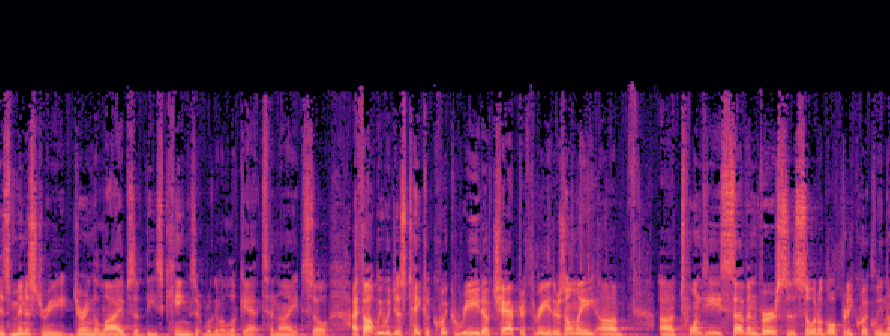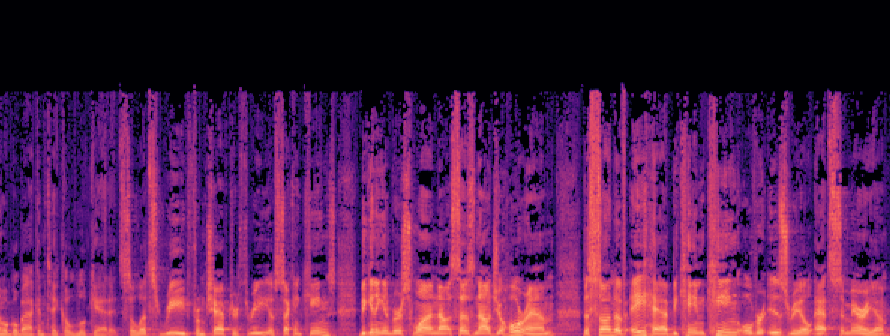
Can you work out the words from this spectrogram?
his ministry during the lives of these kings that we're going to look at tonight. So I thought we would just take a quick read of chapter 3. There's only uh, uh, 27 verses, so it'll go pretty quickly, and then we'll go back and take a look at it. So let's read from chapter 3 of 2 Kings, beginning in verse 1. Now it says, Now Jehoram, the son of Ahab, became king over Israel at Samaria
